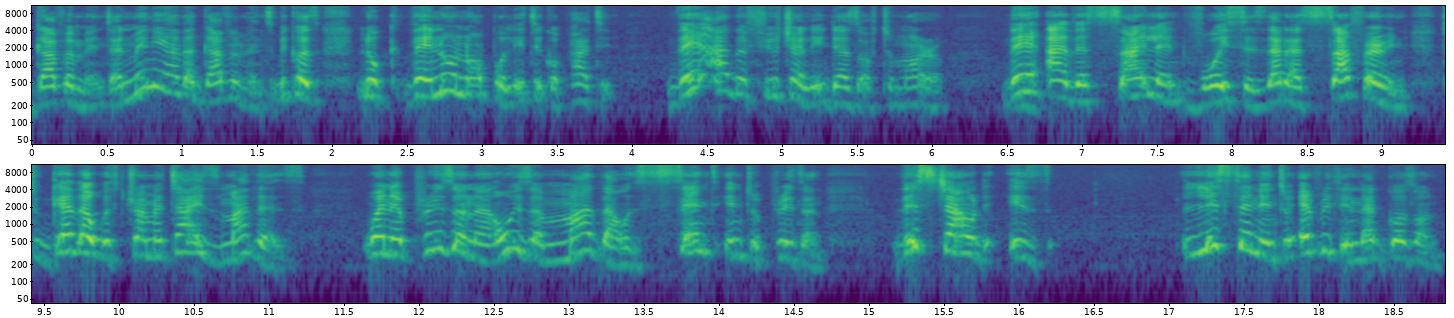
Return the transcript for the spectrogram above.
government and many other governments because, look, they know no political party. They are the future leaders of tomorrow. They are the silent voices that are suffering together with traumatized mothers. When a prisoner who is a mother was sent into prison, this child is listening to everything that goes on.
